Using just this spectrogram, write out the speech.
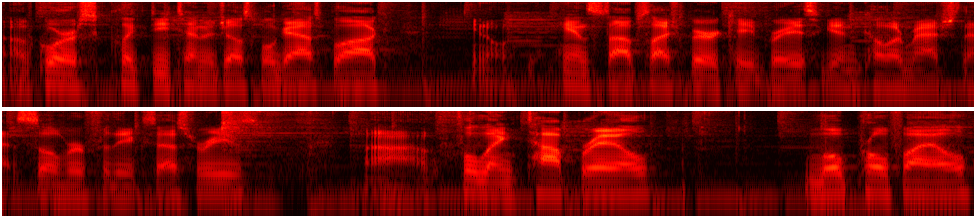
Of course, click detent adjustable gas block, you know, hand stop slash barricade brace, again, color matching that silver for the accessories. Uh, full length top rail, low profile,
